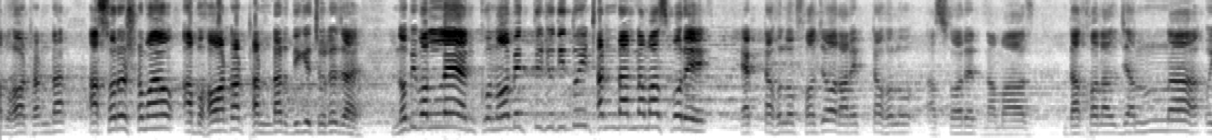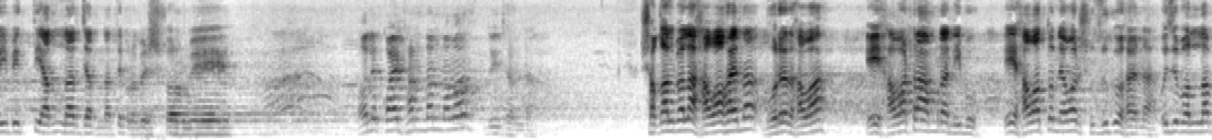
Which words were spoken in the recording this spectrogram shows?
আবহাওয়া ঠান্ডা, আসরের সময়ও আবহাওয়াটা ঠান্ডার দিকে চলে যায়। নবী বললেন, কোন ব্যক্তি যদি দুই ঠান্ডার নামাজ পড়ে, একটা হলো ফজর আর একটা হলো আসরের নামাজ। দাখলাল জান্না ওই ব্যক্তি আল্লাহর জান্নাতে প্রবেশ করবে। তাহলে কয় ঠান্ডার নামাজ? দুই ঠান্ডা। সকালবেলা হাওয়া হয় না ভোরের হাওয়া। এই হাওয়াটা আমরা নিব। এই হাওয়া তো নেওয়ার সুযোগও হয় না। ওই যে বললাম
